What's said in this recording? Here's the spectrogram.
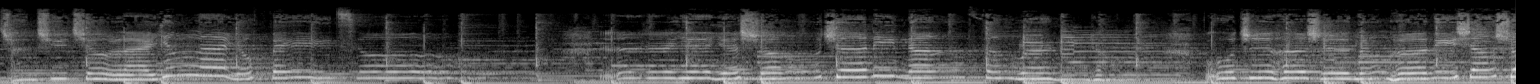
春去秋来，雁来又守着你那份温柔，不知何时能和你相守，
